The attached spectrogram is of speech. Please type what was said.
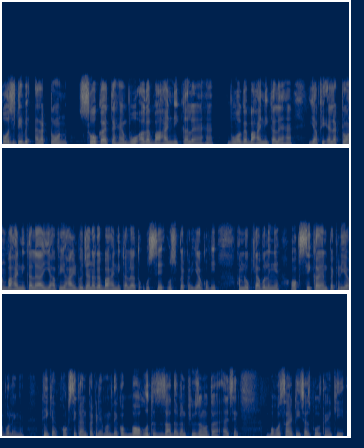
पॉजिटिव इलेक्ट्रॉन शो करते हैं, वो अगर बाहर निकल रहे हैं, वो अगर बाहर निकल रहे हैं, या फिर इलेक्ट्रॉन बाहर निकल रहा है, या फिर हाइड्रोजन अगर बाहर निकल रहा है तो उससे, उस प्रक्रिया को भी हम लोग क्या बोलेंगे? ऑक्सीकरण प्रक्रिया बोलेंगे। ठीक है? ऑक्सीकरण प्रक्रिया बोल, देखो, बहुत ज़्यादा कन्फ्यूज़न होता है। ऐसे बहुत सारे टीचर्स बोलते हैं कि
